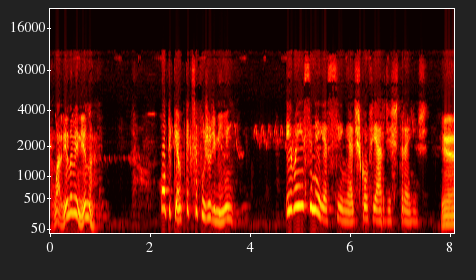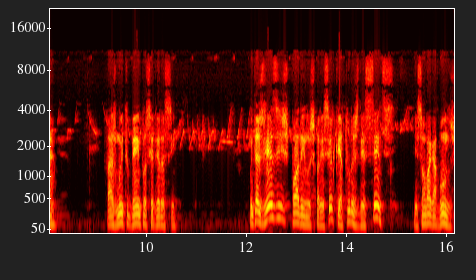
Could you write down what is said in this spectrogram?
É uma linda menina. Ô, pequeno, por que você fugiu de mim, hein? Eu a ensinei assim a desconfiar de estranhos. É. Faz muito bem proceder assim. Muitas vezes podem nos parecer criaturas decentes e são vagabundos.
